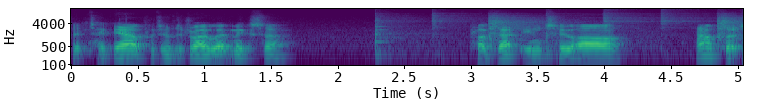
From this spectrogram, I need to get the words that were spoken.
then take the output of the dry wet mixer, plug that into our output.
